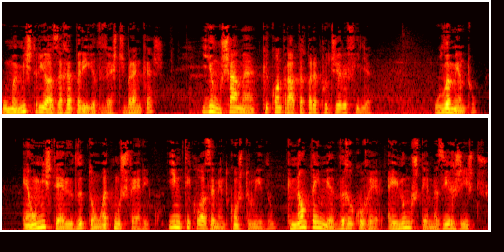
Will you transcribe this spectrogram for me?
uma misteriosa rapariga de vestes brancas e um xamã que contrata para proteger a filha. O lamento é um mistério de tom atmosférico e meticulosamente construído que não tem medo de recorrer a inúmeros temas e registros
